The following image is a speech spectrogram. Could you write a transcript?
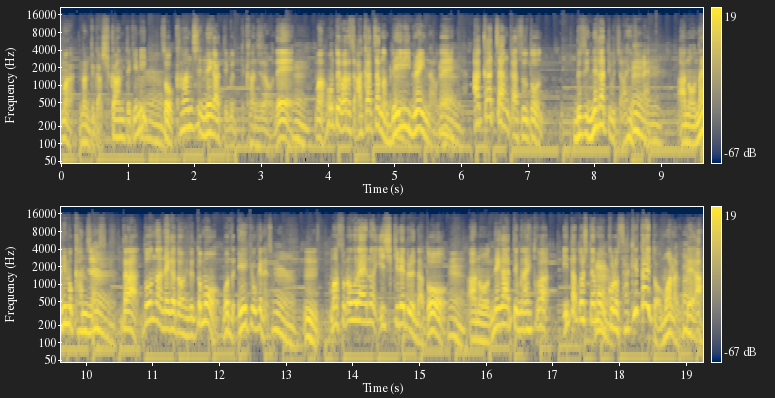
まあなんていうか主観的にうん。そう感じてネガティブって感じなので、うん。まあ本当に私赤ちゃんの baby brain なので、うん。赤ちゃんからすると別にネガティブじゃないんですよね、あの何も感じないです、うん。だからどんなネガティブな人とも僕影響を受けないんですよ、うん。うん。まあそのぐらいの意識レベルだと、うん。あのネガティブな人がいたとしても、うん。これを避けたいとは思わなくて、うん。あ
